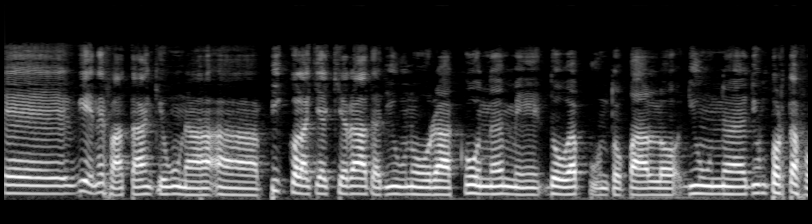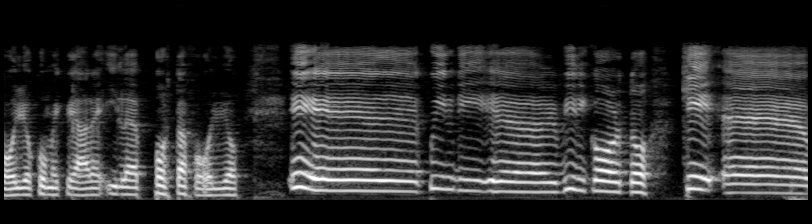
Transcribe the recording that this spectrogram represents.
eh, viene fatta anche una uh, piccola chiacchierata di un'ora con me dove appunto parlo di un, di un portafoglio, come creare il portafoglio. E quindi eh, vi ricordo che eh,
